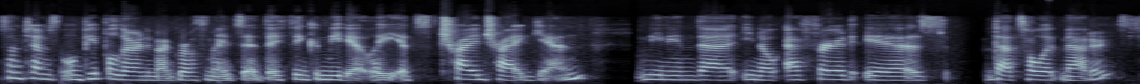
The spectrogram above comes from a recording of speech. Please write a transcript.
sometimes when people learn about growth mindset, they think immediately it's try and try again, meaning that, you know, effort is that's all it matters.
